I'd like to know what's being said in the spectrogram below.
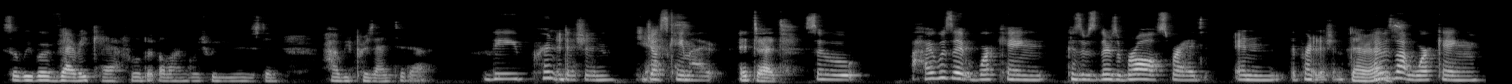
So we were very careful about the language we used and how we presented it. The print edition Yes. just came out. It did. So how was it working? Because there's a Braw spread in the print edition. There How is. was that working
